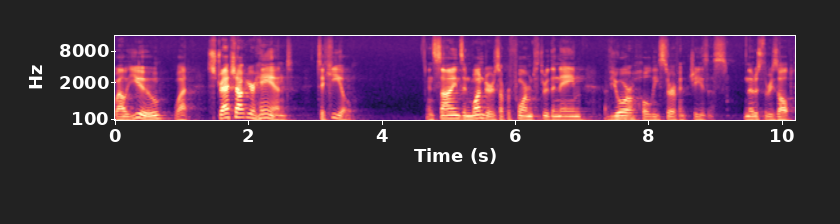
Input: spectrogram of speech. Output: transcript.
while you, what? Stretch out your hand to heal. And signs and wonders are performed through the name of your holy servant, Jesus. Notice the result.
